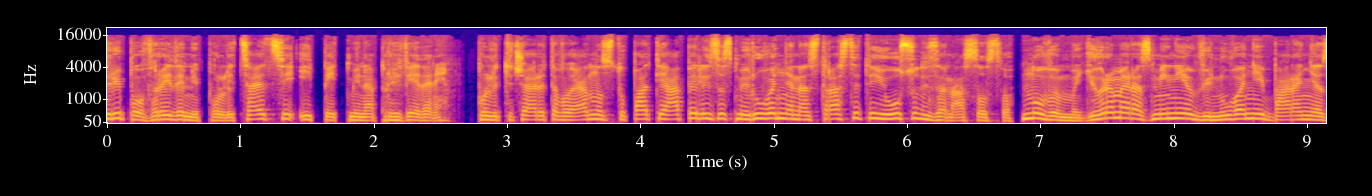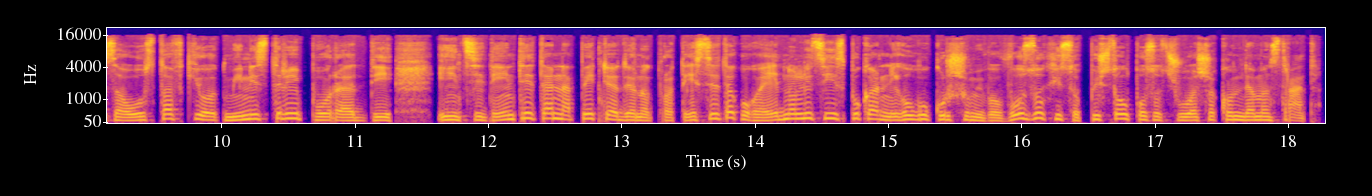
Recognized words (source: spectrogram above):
три повредени полицајци и пет мина приведени. Политичарите во јавност упати апели за смирување на страстите и осуди за насилство, но во меѓувреме размени обвинување и барања за оставки од министри поради инцидентите на петиот ден од протестите кога едно лице испука неколку куршуми во воздух и со пиштол посочуваше кон демонстранти.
